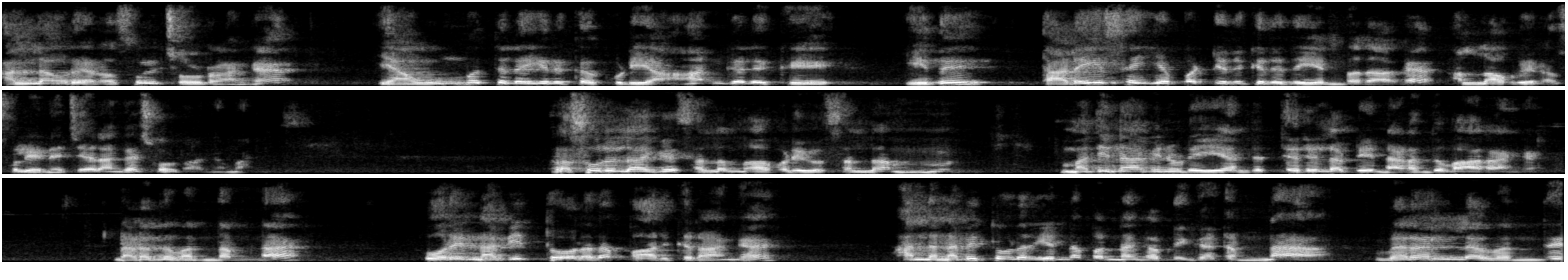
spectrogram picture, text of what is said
அல்லாவுடைய ரசூல் சொல்றாங்க என் உம்மத்துல இருக்கக்கூடிய ஆண்களுக்கு இது தடை செய்யப்பட்டிருக்கிறது என்பதாக அல்லாஹுடைய ரசூல் என்ன செய்றாங்க சொல்றாங்கம்மா. ரசூலுல்லாஹி ஸல்லல்லாஹு அலைஹி வஸல்லம் மதினாவினுடைய அந்த தெருவில் அப்படியே நடந்து வராங்க. நடந்து வந்தோம்னா ஒரு நபித்தோழரை பார்க்கிறாங்க அந்த நபித்தோழர் என்ன பண்ணாங்க அப்படின்னு கேட்டோம்னா விரல்ல வந்து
